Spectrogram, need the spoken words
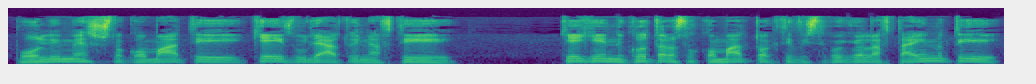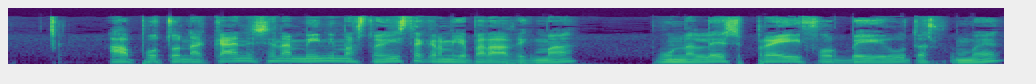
πολύ μέσα στο κομμάτι και η δουλειά του είναι αυτή και γενικότερα στο κομμάτι του ακτιβιστικό και όλα αυτά, είναι ότι από το να κάνεις ένα μήνυμα στο Instagram για παράδειγμα, που να λες pray for Beirut, ας πούμε,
